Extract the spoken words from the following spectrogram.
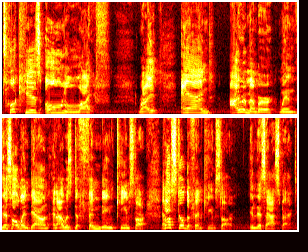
took his own life, right? And I remember when this all went down and I was defending Keemstar, and I'll still defend Keemstar in this aspect,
